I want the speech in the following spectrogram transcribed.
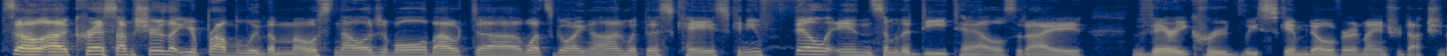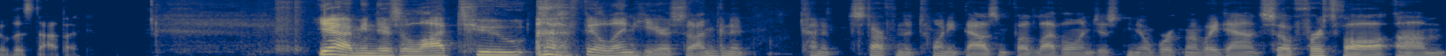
So, uh, Chris, I'm sure that you're probably the most knowledgeable about uh, what's going on with this case. Can you fill in some of the details that I very crudely skimmed over in my introduction of this topic? Yeah, I mean, there's a lot to fill in here. So, I'm going to kind of start from the 20,000 foot level and just, you know, work my way down. So first of all, um,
